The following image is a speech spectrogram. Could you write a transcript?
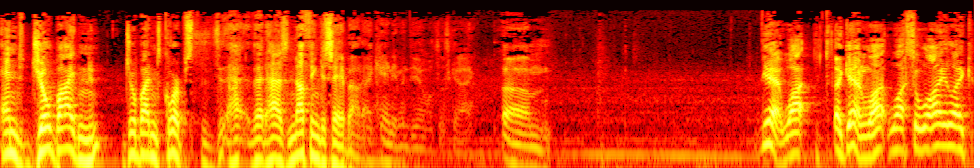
And Joe Biden, Joe Biden's corpse th- that has nothing to say about it. I can't even deal with this guy. Um, yeah. Why again? Why, why? So why like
